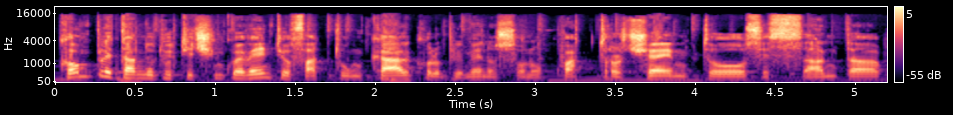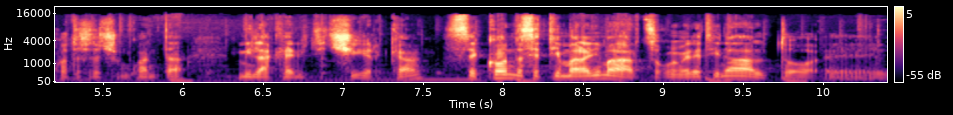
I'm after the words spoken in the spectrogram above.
Completando tutti e 5 eventi ho fatto un calcolo, più o meno sono 460-450 mila crediti circa. Seconda settimana di marzo, come vedete in alto, eh,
